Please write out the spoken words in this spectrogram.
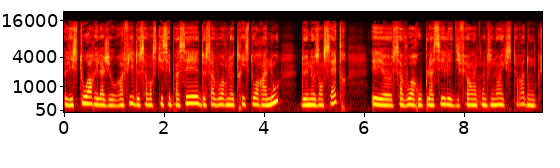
l'histoire et la géographie, de savoir ce qui s'est passé, de savoir notre histoire à nous, de nos ancêtres, et euh, savoir où placer les différents continents, etc. Donc,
